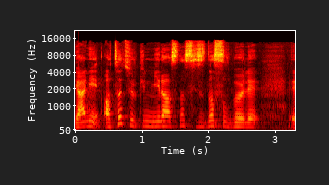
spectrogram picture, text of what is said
Yani Atatürk'ün mirasına siz nasıl böyle e,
